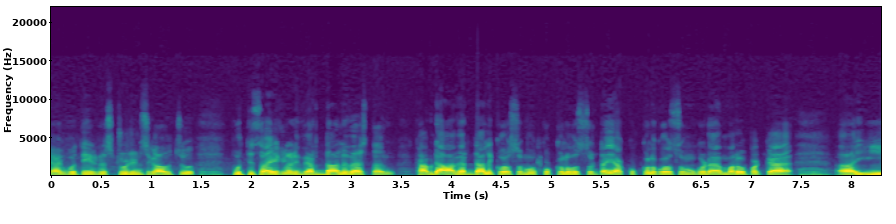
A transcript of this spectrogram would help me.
కాకపోతే ఇక్కడ స్టూడెంట్స్ కావచ్చు పూర్తి స్థాయిలో వ్యర్థాలు వేస్తారు. కాబట్టి ఆ వ్యర్థాల కోసము కుక్కలు వస్తుంటాయి. ఆ కుక్కల కోసం కూడా మరోపక్క పక్క ఈ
